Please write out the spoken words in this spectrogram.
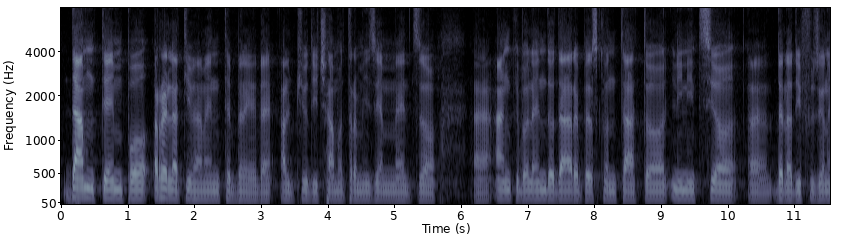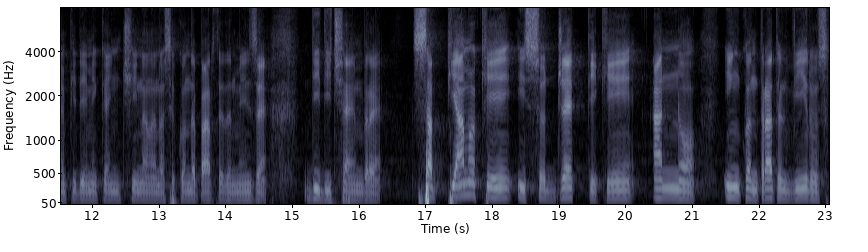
da un tempo relativamente breve, al più diciamo tre mesi e mezzo, eh, anche volendo dare per scontato l'inizio eh, della diffusione epidemica in Cina nella seconda parte del mese di dicembre. Sappiamo che i soggetti che hanno incontrato il virus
